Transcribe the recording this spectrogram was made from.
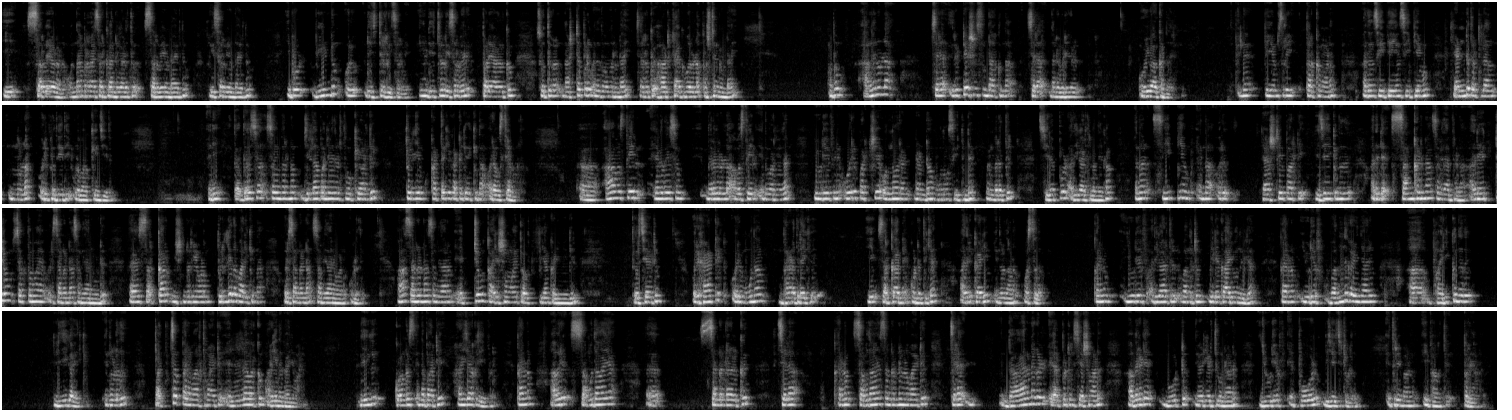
ഈ സർവേകളാണ്. ഒന്നാം പിണറായി സർക്കാരിന്റെ കാലത്ത് സർവേ ഉണ്ടായിരുന്നു റീസർവേ ഉണ്ടായിരുന്നു. ഇപ്പോൾ വീണ്ടും ഒരു ഡിജിറ്റൽ റീസർവേ. ഈ ഡിജിറ്റൽ റീസർവേയിൽ പല ആളുകൾക്കും സ്വത്തുകൾ നഷ്ടപ്പെടും എന്ന് തോന്നുന്നുണ്ടായി ചിലർക്ക് ഹാർട്ട് അറ്റാക്ക് പോലുള്ള പ്രശ്നങ്ങളുണ്ടായി. അപ്പം അങ്ങനെയുള്ള ചില ഇറിറ്റേഷൻസ് ഉണ്ടാക്കുന്ന ചില നടപടികൾ ഒഴിവാക്കേണ്ടതായിരുന്നു. പിന്നെ പി എം ശ്രീ തർക്കമാണ്. അത് സി പി ഐയും സി പി എമ്മും രണ്ട് തട്ടിലാന്നുള്ള ഒരു പ്രതീതി ഉളവാക്കുകയും ചെയ്തു. ഇനി തദ്ദേശ സ്വയംഭരണം ജില്ലാ പഞ്ചായത്ത് എടുത്ത് നോക്കുകയാണെങ്കിൽ തുല്യം കട്ടയ്ക്ക് കട്ടയ്ക്ക് നിൽക്കുന്ന ഒരവസ്ഥയാണുള്ളത്. ആ അവസ്ഥയിൽ ഏകദേശം നിലവിലുള്ള അവസ്ഥയിൽ എന്ന് പറഞ്ഞു കഴിഞ്ഞാൽ യു ഡി എഫിന് ഒരു പക്ഷേ ഒന്നോ രണ്ടോ മൂന്നോ സീറ്റിന്റെ മുൻബലത്തിൽ ചിലപ്പോൾ അധികാരത്തിൽ വന്നേക്കാം. എന്നാൽ സി പി എം എന്ന ഒരു രാഷ്ട്രീയ പാർട്ടി വിജയിക്കുന്നത് അതിന്റെ സംഘടനാ സംവിധാനത്തിലാണ്. അതിന് ഏറ്റവും ശക്തമായ ഒരു സംഘടനാ സംവിധാനമുണ്ട്. സർക്കാർ മിഷനറിയോളം തുല്യത പാലിക്കുന്ന ഒരു സംഘടനാ സംവിധാനമാണ് ഉള്ളത്. ആ സംഘടനാ സംവിധാനം ഏറ്റവും കാര്യക്ഷമമായി പ്രവർത്തിപ്പിക്കാൻ കഴിയുമെങ്കിൽ തീർച്ചയായിട്ടും ഒരു ഹാട്രിക് ഒരു മൂന്നാം ഭരണത്തിലേക്ക് ഈ സർക്കാരിനെ കൊണ്ടെത്തിക്കാൻ അതിന് കഴിയും എന്നുള്ളതാണ് വസ്തുത. കാരണം യു ഡി എഫ് അധികാരത്തിൽ വന്നിട്ടും വലിയ കാര്യമൊന്നുമില്ല. കാരണം യു ഡി എഫ് വന്നു കഴിഞ്ഞാലും ഭരിക്കുന്നത് ലീഗായിരിക്കും എന്നുള്ളത് പച്ച പരമാർത്ഥമായിട്ട് എല്ലാവർക്കും അറിയുന്ന കാര്യമാണ്. ലീഗ് കോൺഗ്രസ് എന്ന പാർട്ടിയെ ഹൈജാക്ക് ചെയ്യപ്പെടും. കാരണം അവർ സമുദായ സംഘടനകൾക്ക് ചില കാരണം സമുദായ സംഘടനകളുമായിട്ട് ചില ധാരണകൾ ഏർപ്പെട്ടതിന് ശേഷമാണ് അവരുടെ വോട്ട് നേടിയെടുത്തുകൊണ്ടാണ് യു ഡി എഫ് എപ്പോഴും വിജയിച്ചിട്ടുള്ളത്. ഇത്രയുമാണ് ഈ ഭാഗത്ത് പറയാനുള്ളത്.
